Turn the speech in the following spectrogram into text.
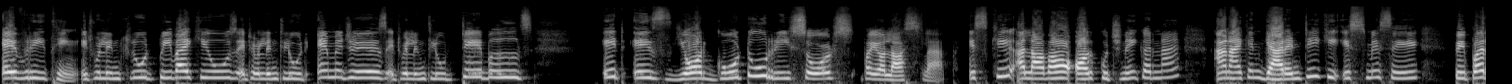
everything. It will include PYQs, it will include images, it will include tables. It is your go-to resource for your last lap. इसके अलावा और कुछ नहीं करना है। एंड आई कैन गारंटी कि इसमें से पेपर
